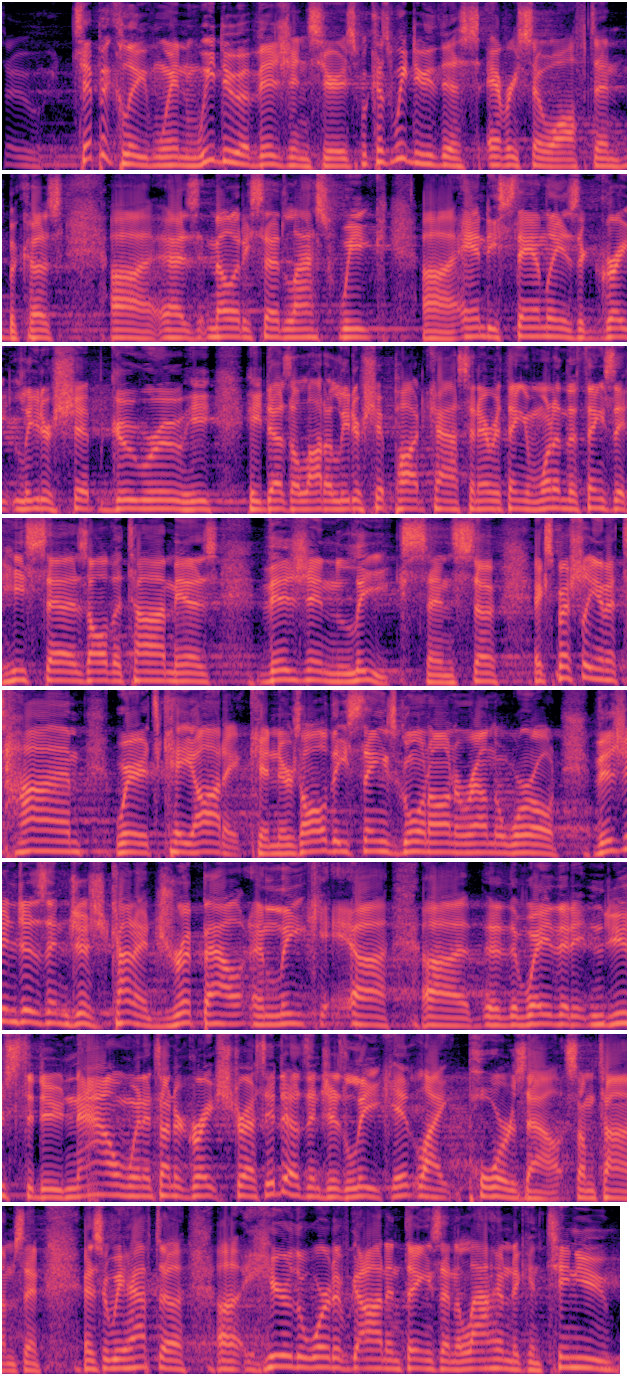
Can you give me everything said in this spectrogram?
So typically, when we do a vision series, because we do this every so often, because uh, as Melody said last week, uh, Andy Stanley is a great leadership guru. He he does a lot of leadership podcasts and everything. And one of the things that he says all the time is vision leaks. And so, especially in a time where it's chaotic and there's all these things going on around the world, vision doesn't just kind of drip out and leak uh, uh, the, the way that it used to do. Now, when it's under great stress stress, it doesn't just leak, it like pours out sometimes. And, and so we have to uh, hear the word of God and things and allow Him to continue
